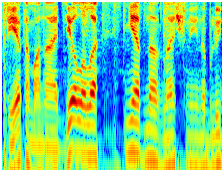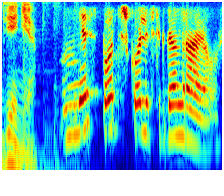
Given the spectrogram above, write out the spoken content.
При этом она делала неоднозначные наблюдения. Мне спорт в школе всегда нравился.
